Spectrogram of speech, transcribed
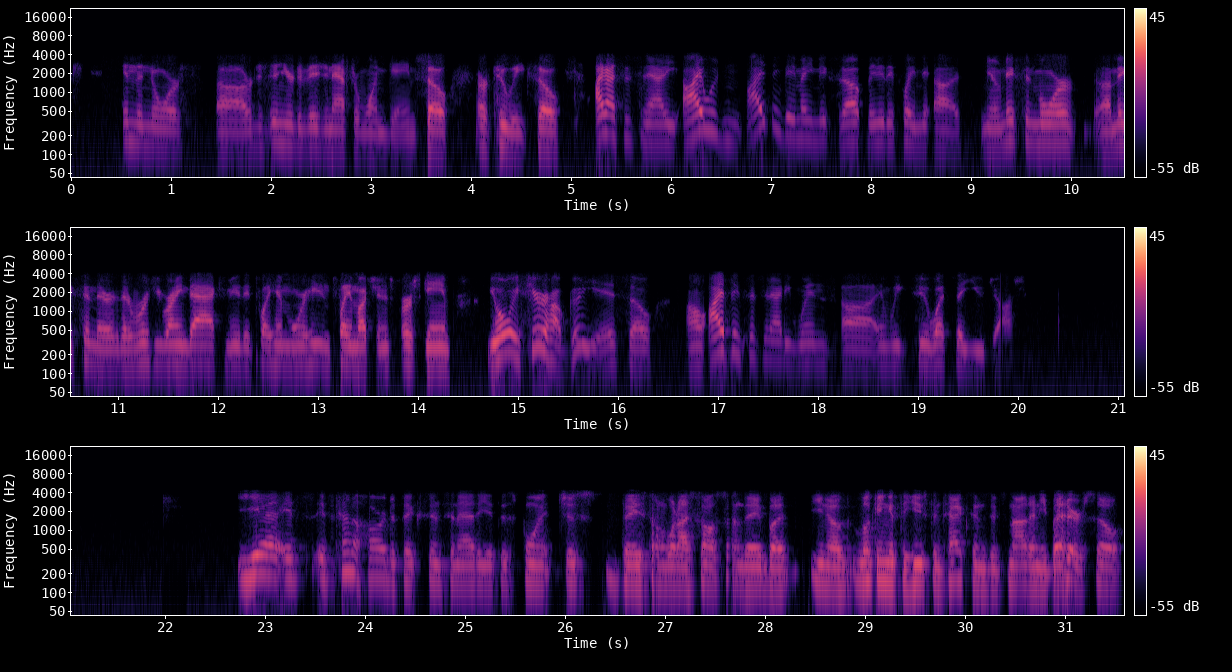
in the North uh, or just in your division after one game. So or two weeks. So I got Cincinnati. I wouldn't. I think they may mix it up. Maybe they play, uh, you know, Mixon more, uh, mix in their their rookie running back. Maybe they play him more. He didn't play much in his first game. You always hear how good he is. So uh, I think Cincinnati wins uh, in week two. What say you, Josh? Yeah, it's it's kind of hard to pick Cincinnati at this point, just based on what I saw Sunday. But you know, looking at the Houston Texans, it's not any better. So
